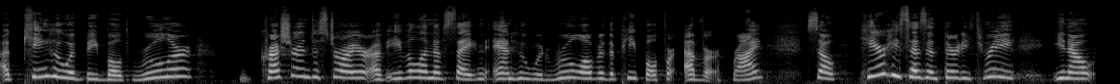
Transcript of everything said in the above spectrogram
A king who would be both ruler, crusher and destroyer of evil and of Satan, and who would rule over the people forever, right? So here he says in 33, you know,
